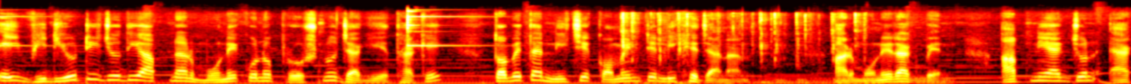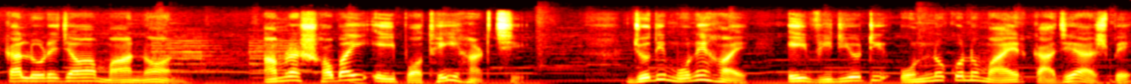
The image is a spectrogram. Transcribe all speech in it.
এই ভিডিওটি যদি আপনার মনে কোনো প্রশ্ন জাগিয়ে থাকে, তবে তা নিচে কমেন্টে লিখে জানান। আর মনে রাখবেন, আপনি একজন একা লড়ে যাওয়া মা নন। আমরা সবাই এই পথেই হাঁটছি। যদি মনে হয় এই ভিডিওটি অন্য কোনো মায়ের কাজে আসবে,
